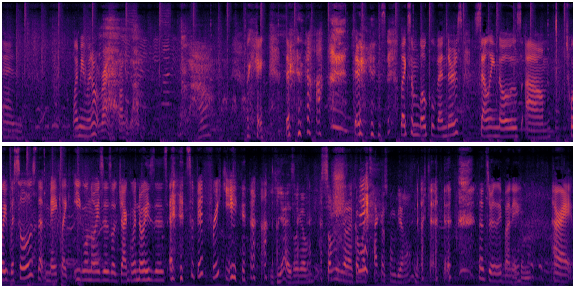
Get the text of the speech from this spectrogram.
and well, I mean we're not right in front of it. Okay, there, there is like some local vendors selling those um, toy whistles that make like eagle noises or jaguar noises, and it's a bit freaky. Yeah, it's like a, something's gonna come attack us from behind. That's really funny. All right,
